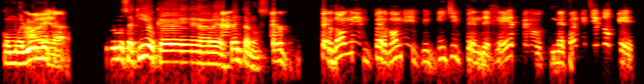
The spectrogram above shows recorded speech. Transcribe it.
Como el humo unos aquí o qué? A ver, cuéntanos. perdón, mi, perdón mi, pinche pendejez, pero me están diciendo que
